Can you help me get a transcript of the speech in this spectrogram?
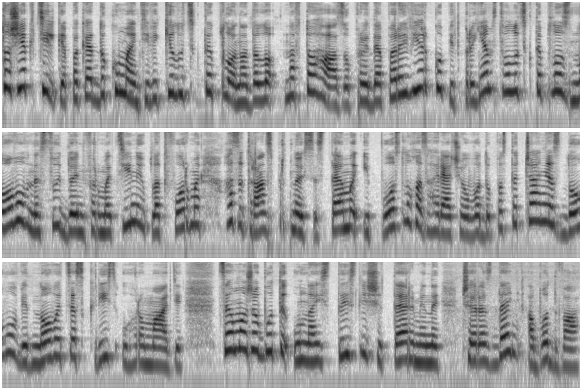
Тож, як тільки пакет документів, які Луцьктепло надало Нафтогазу, пройде перевірку, підприємство Луцьктепло знову внесуть до інформаційної платформи газотранспортної системи і послуга з гарячого водопостачання знову відновиться скрізь у громаді. Це може бути у найстисліші терміни через день або два.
